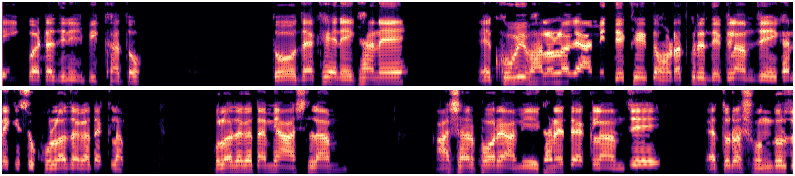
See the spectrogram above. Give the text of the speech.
এই কয়টা জিনিস বিখ্যাত। তো দেখেন, এখানে খুবই ভালো লাগে। আমি দেখতে দেখতে হঠাৎ করে দেখলাম যে এখানে কিছু খোলা জায়গা দেখলাম। খোলা জায়গাতে আমি আসলাম। আসার পরে আমি এখানে দেখলাম যে, এতটা সৌন্দর্য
